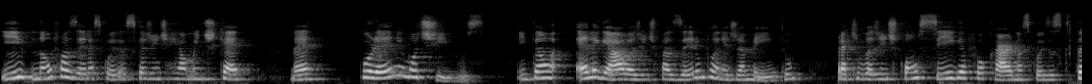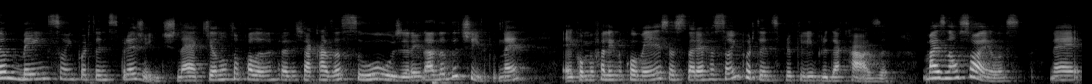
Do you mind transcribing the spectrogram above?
e não fazer as coisas que a gente realmente quer, né? Por N motivos. Então é legal a gente fazer um planejamento para que a gente consiga focar nas coisas que também são importantes pra gente, né? Aqui eu não tô falando para deixar a casa suja nem nada do tipo, né? É, como eu falei no começo, as tarefas são importantes para o equilíbrio da casa, mas não só elas. Né?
